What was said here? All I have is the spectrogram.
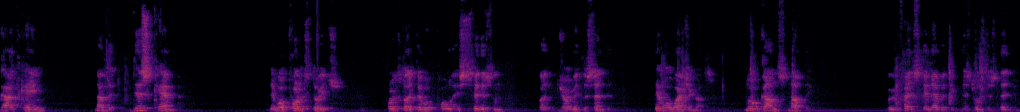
God came. Now, th- this camp, they were Volksdeutsch. Volksdeutsch, they were Polish citizens, but German descended. They were watching us. No guns, nothing. We were fenced in everything. This was the stadium.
